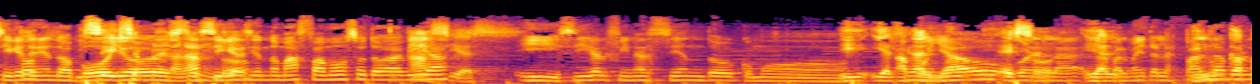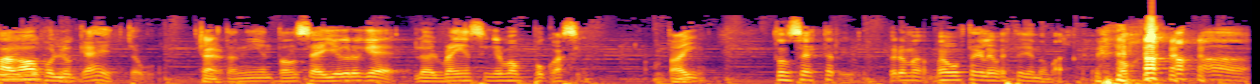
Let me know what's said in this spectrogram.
sigue teniendo y sigue apoyo, siempre se sigue haciendo más famoso todavía Así es. y sigue al final siendo como Y, y al final apoyado eso, con la, y la palmadita en la y espalda. nunca por pagado por lo que ha hecho. Entonces yo creo que lo del Brian Singer va un poco así. ¿está ahí? Entonces es terrible. Pero me, me gusta que le esté yendo mal.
